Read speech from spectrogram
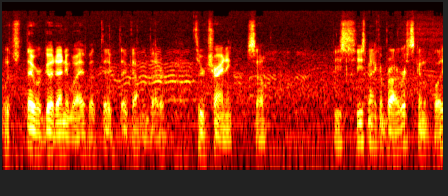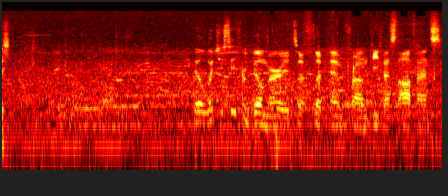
which they were good anyway, but they've, they've gotten better through training. So he's he's making progress. It's going to place. Bill, what you see from Bill Murray to flip him from defense to offense?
